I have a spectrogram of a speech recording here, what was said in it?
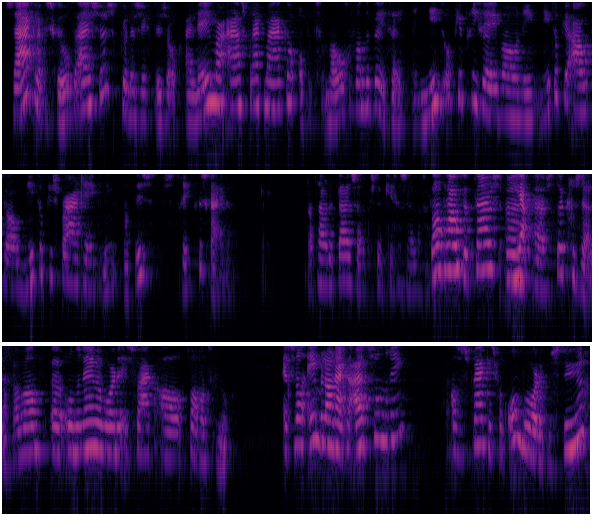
Zakelijke schuldeisers kunnen zich dus ook alleen maar aanspraak maken op het vermogen van de BV. En niet op je privéwoning, niet op je auto, niet op je spaarrekening. Dat is strikt gescheiden. Dat houdt het thuis ook een stukje gezelliger. Dat houdt het thuis een ja. uh, stuk gezelliger, want uh, ondernemer worden is vaak al spannend genoeg. Er is wel één belangrijke uitzondering. Als er sprake is van onbehoorlijk bestuur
